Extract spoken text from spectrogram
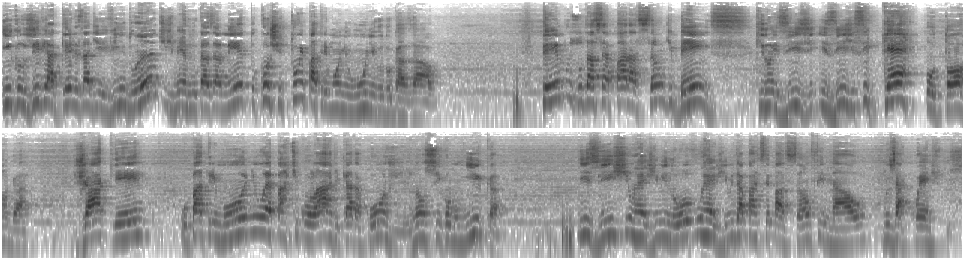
Inclusive aqueles advindo antes mesmo do casamento, constitui patrimônio único do casal. Temos o da separação de bens, que não exige, exige sequer outorga, já que o patrimônio é particular de cada cônjuge, não se comunica existe um regime novo, o regime da participação final nos aquestos,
